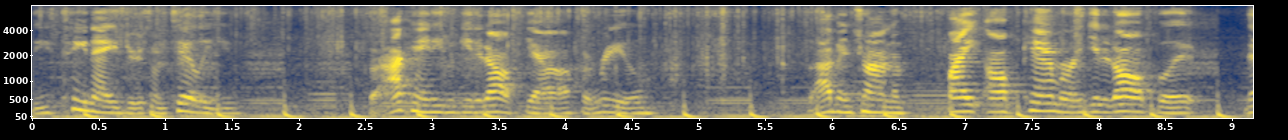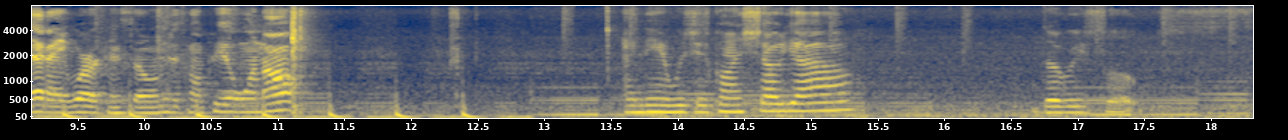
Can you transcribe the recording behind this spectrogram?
These teenagers, I'm telling you. So, I can't even get it off, y'all, for real. So, I've been trying to fight off camera and get it off, but that ain't working. So, I'm just to peel one off. And then we're just to show y'all the results.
